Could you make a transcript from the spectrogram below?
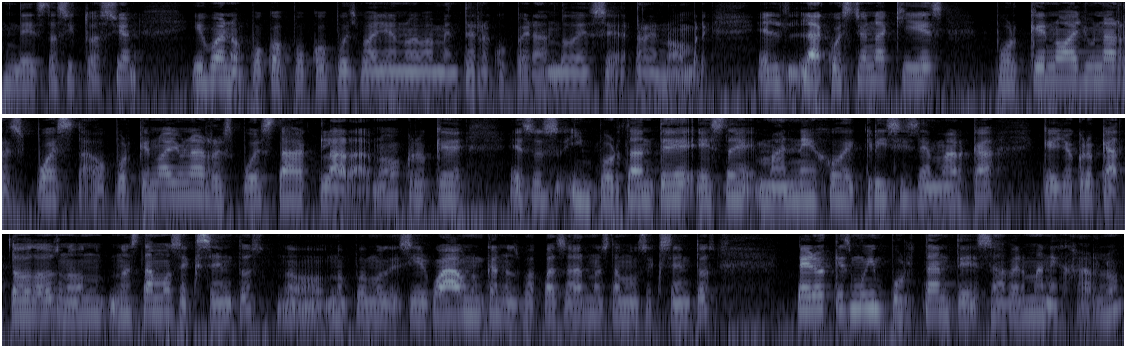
de esta situación y bueno, poco a poco pues vayan nuevamente recuperando ese renombre. El, la cuestión aquí es por qué no hay una respuesta o por qué no hay una respuesta clara, ¿no? Creo que eso es importante, este manejo de crisis de marca, que yo creo que a todos, ¿no? No estamos exentos, no, no podemos decir, wow, nunca nos va a pasar, no estamos exentos, pero que es muy importante saber manejarlo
